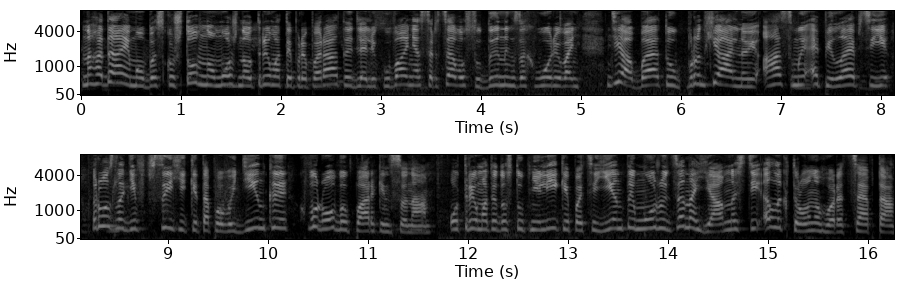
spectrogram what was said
Нагадаємо, безкоштовно можна отримати препарати для лікування серцево-судинних захворювань, діабету, бронхіальної астми, епілепсії, розладів психіки та поведінки, хвороби Паркінсона. Отримати доступні ліки пацієнти можуть за наявності електронного рецепта.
